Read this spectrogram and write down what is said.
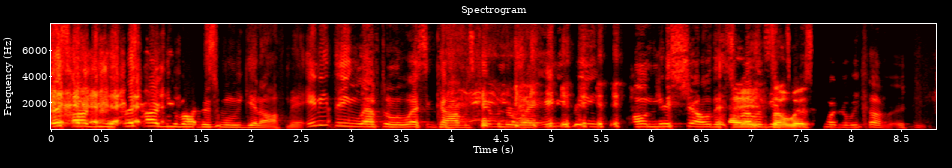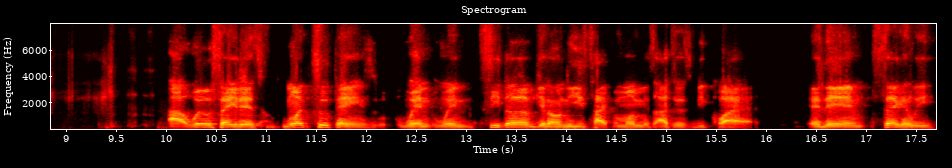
Let's argue. Let's argue about this when we get off, man. Anything left on the Western Conference, Kevin Durant, anything on this show that's Hey, relevant so to the sport that we cover. I will say this one, two things. When when C Dub get on these type of moments, I just be quiet. And then secondly,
